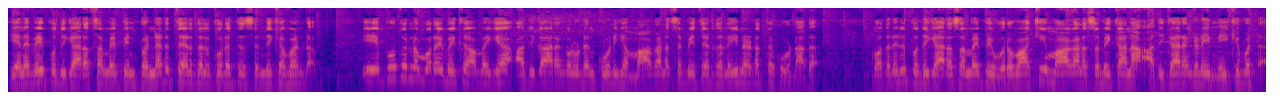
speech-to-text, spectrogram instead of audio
எனவே புதிய அரசமைப்பின் பின்னர் தேர்தல் குறித்து சிந்திக்க வேண்டும். இப்போதுள்ள முறைமைக்கு அமைய அதிகாரங்களுடன் கூடிய மாகாண சபை தேர்தலை நடத்தக்கூடாது. முதலில் புதிய அரசமைப்பை உருவாக்கி மாகாண சபைக்கான அதிகாரங்களை நீக்கிவிட்டு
